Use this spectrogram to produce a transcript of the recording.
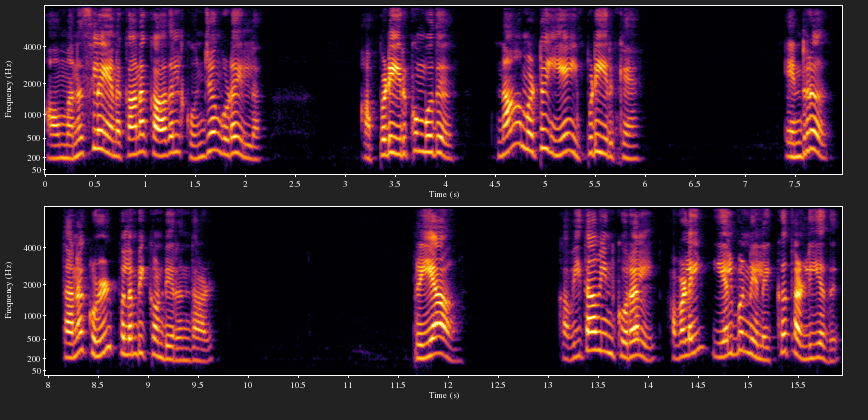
அவன் மனசில் எனக்கான காதல் கொஞ்சம் கூட இல்லை. அப்படி இருக்கும்போது நான் மட்டும் ஏன் இப்படி இருக்கேன்? என்று தனக்குள் புலம்பிக் கொண்டிருந்தாள். பிரியா கவிதாவின் குரல் அவளை இயல்பு நிலைக்கு தள்ளியது.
